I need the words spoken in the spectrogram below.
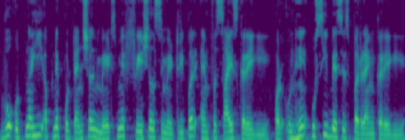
वो उतना ही अपने पोटेंशियल मेट्स में फेशियल सिमेट्री पर एम्फोसाइज करेगी और उन्हें उसी बेसिस पर रैंक करेगी।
